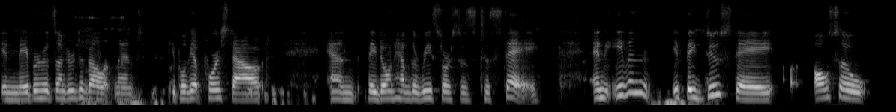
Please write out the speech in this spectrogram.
in neighborhoods under development. People get forced out and they don't have the resources to stay. And even if they do stay, also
